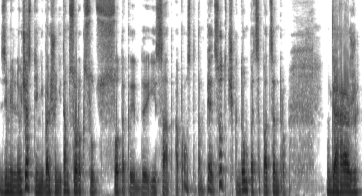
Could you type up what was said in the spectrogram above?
земельный участок небольшой, не там 40 сот- соток и, и сад, а просто там 5 соточек, дом по, по центру, гаражи.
